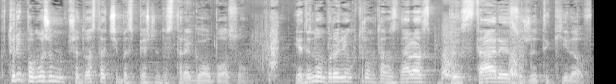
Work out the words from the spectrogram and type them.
który pomoże mu przedostać się bezpiecznie do starego obozu. Jedyną bronią, którą tam znalazł, był stary, zużyty kilow.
